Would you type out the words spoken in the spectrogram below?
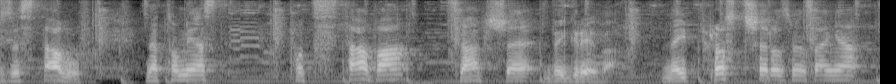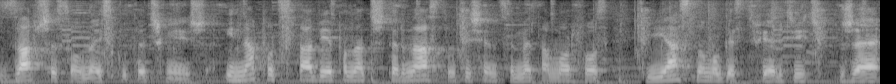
zestawów. Natomiast podstawa zawsze wygrywa. Najprostsze rozwiązania zawsze są najskuteczniejsze. I na podstawie ponad 14 tysięcy metamorfoz jasno mogę stwierdzić, że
